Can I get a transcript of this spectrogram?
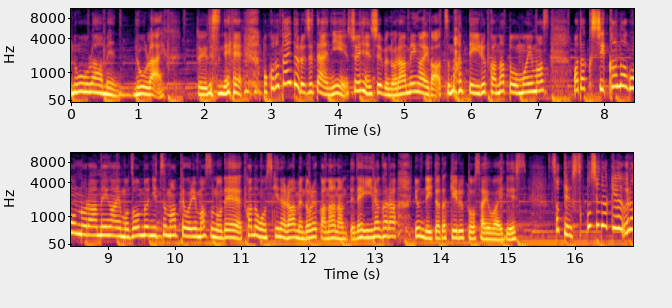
ノーラーメンノーライフというですね このタイトル自体に周編集部のラーメン愛が集まっているかなと思います。私カナゴンのラーメン愛も存分に詰まっておりますのでカナゴン好きなラーメンどれかななんてね言いながら読んでいただけると幸いです。さて少しだけ裏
